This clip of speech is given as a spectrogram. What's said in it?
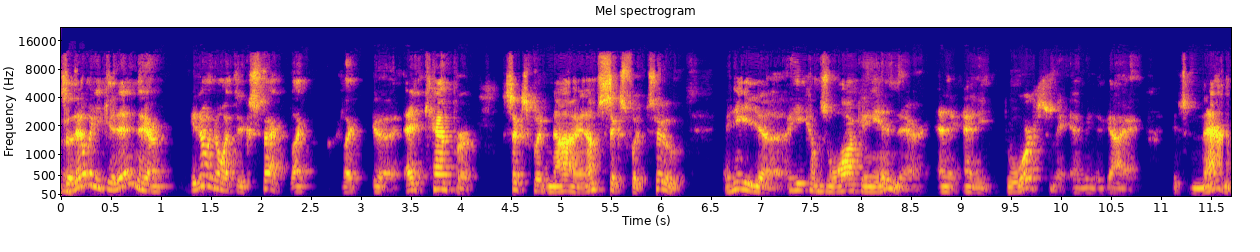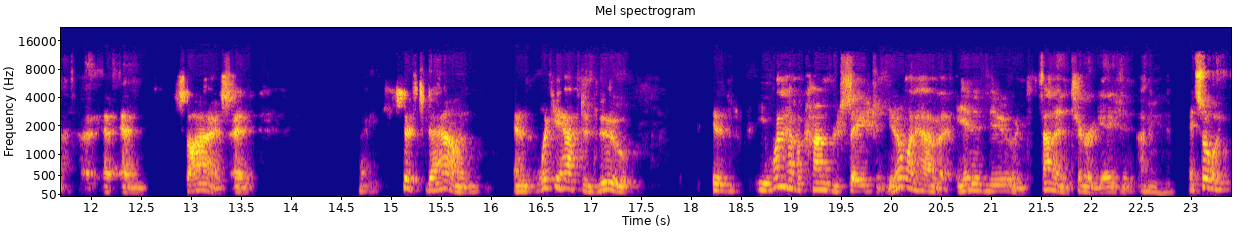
so then when you get in there, you don't know what to expect. Like like uh, Ed Kemper, six foot nine. I'm six foot two, and he uh, he comes walking in there, and and he dwarfs me. I mean, the guy is mammoth and, and size, and he sits down. And what you have to do is you want to have a conversation. You don't want to have an interview, and it's not an interrogation. Mm-hmm. And so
